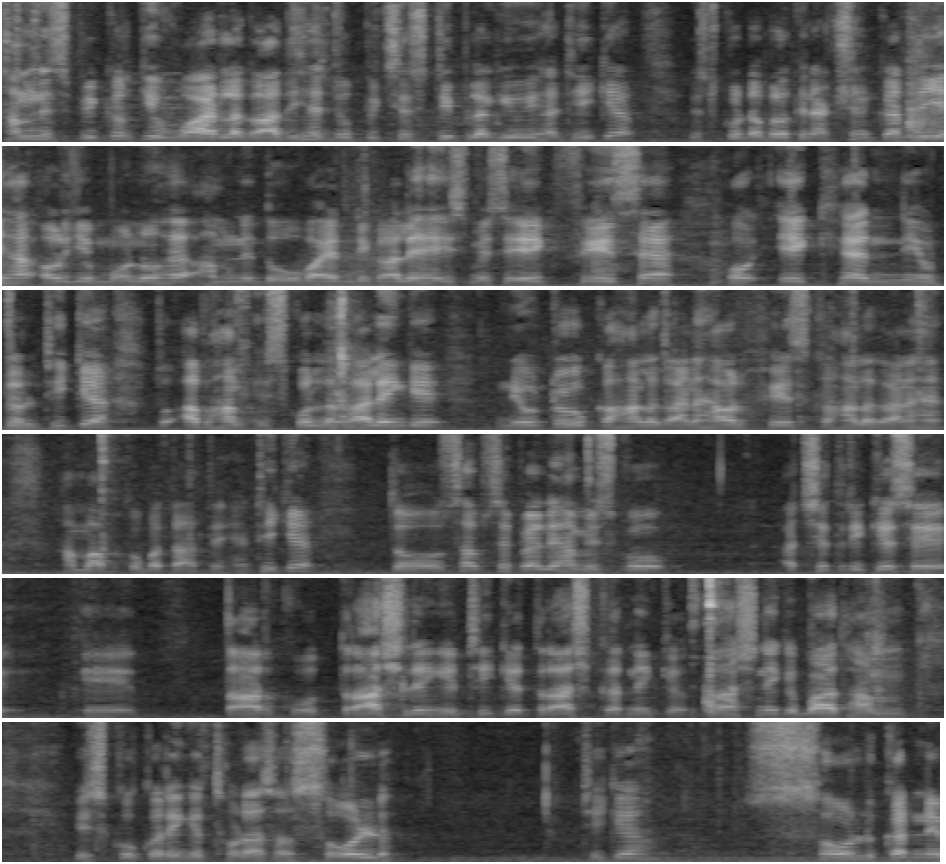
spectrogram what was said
हमने स्पीकर की वायर लगा दी है जो पीछे स्टिप लगी हुई है ठीक है? इसको डबल कनेक्शन कर दिया है और ये मोनो है। हमने दो वायर निकाले हैं इसमें से एक फेस है और एक है न्यूट्रल ठीक है? तो अब हम इसको लगा लेंगे। न्यूट्रल कहाँ लगाना है और फेस कहाँ लगाना है हम आपको बताते हैं ठीक है? तो सबसे पहले हम इसको अच्छे तरीके से ए, तार को तराश लेंगे ठीक है? तराश करने के तराशने के बाद हम इसको करेंगे थोड़ा सा सोल्ड ठीक है? सोल्ड करने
